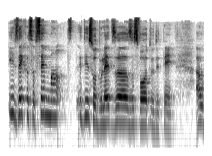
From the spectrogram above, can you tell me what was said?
и взеха съвсем един сладолет за, за своето дете. А,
